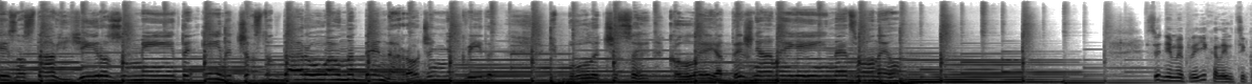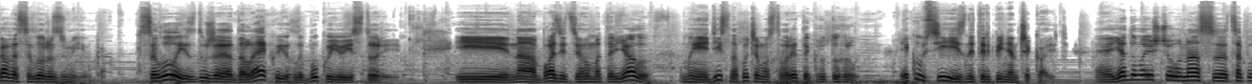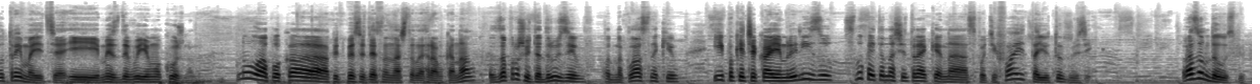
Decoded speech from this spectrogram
пізно став її розуміти І не часто дарував на день народження квіти І були часи, коли я тижнями їй не дзвонив Сьогодні ми приїхали в цікаве село Розуміївка. Село із дуже далекою, глибокою історією. І на базі цього матеріалу ми дійсно хочемо створити круту гру, яку всі із нетерпінням чекають. Е, Я думаю, що у нас е, це отримається і ми здивуємо кожного. Ну а поки підписуйтесь на наш телеграм-канал, запрошуйте друзів, однокласників. І поки чекаємо релізу, слухайте наші треки на Spotify та YouTube Music. Разом до успіху!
